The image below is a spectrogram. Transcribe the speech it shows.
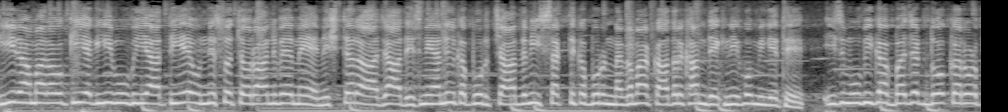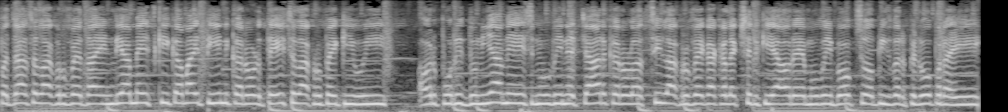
टी रामाराव की अगली मूवी आती है, उन्नीस सौ चौरानवे में मिस्टर आज़ाद। इसमें अनिल कपूर, चांदनी, शक्ति कपूर, नगमा, कादर खान देखने को मिले थे। इस मूवी का बजट दो करोड़ पचास लाख रुपए था। इंडिया में इसकी कमाई तीन करोड़ तेईस लाख रुपए की हुई और पूरी दुनिया में इस मूवी ने चार करोड़ अस्सी लाख रुपए का कलेक्शन किया और ये मूवी बॉक्स ऑफ़िस पर फ्लोप रही।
